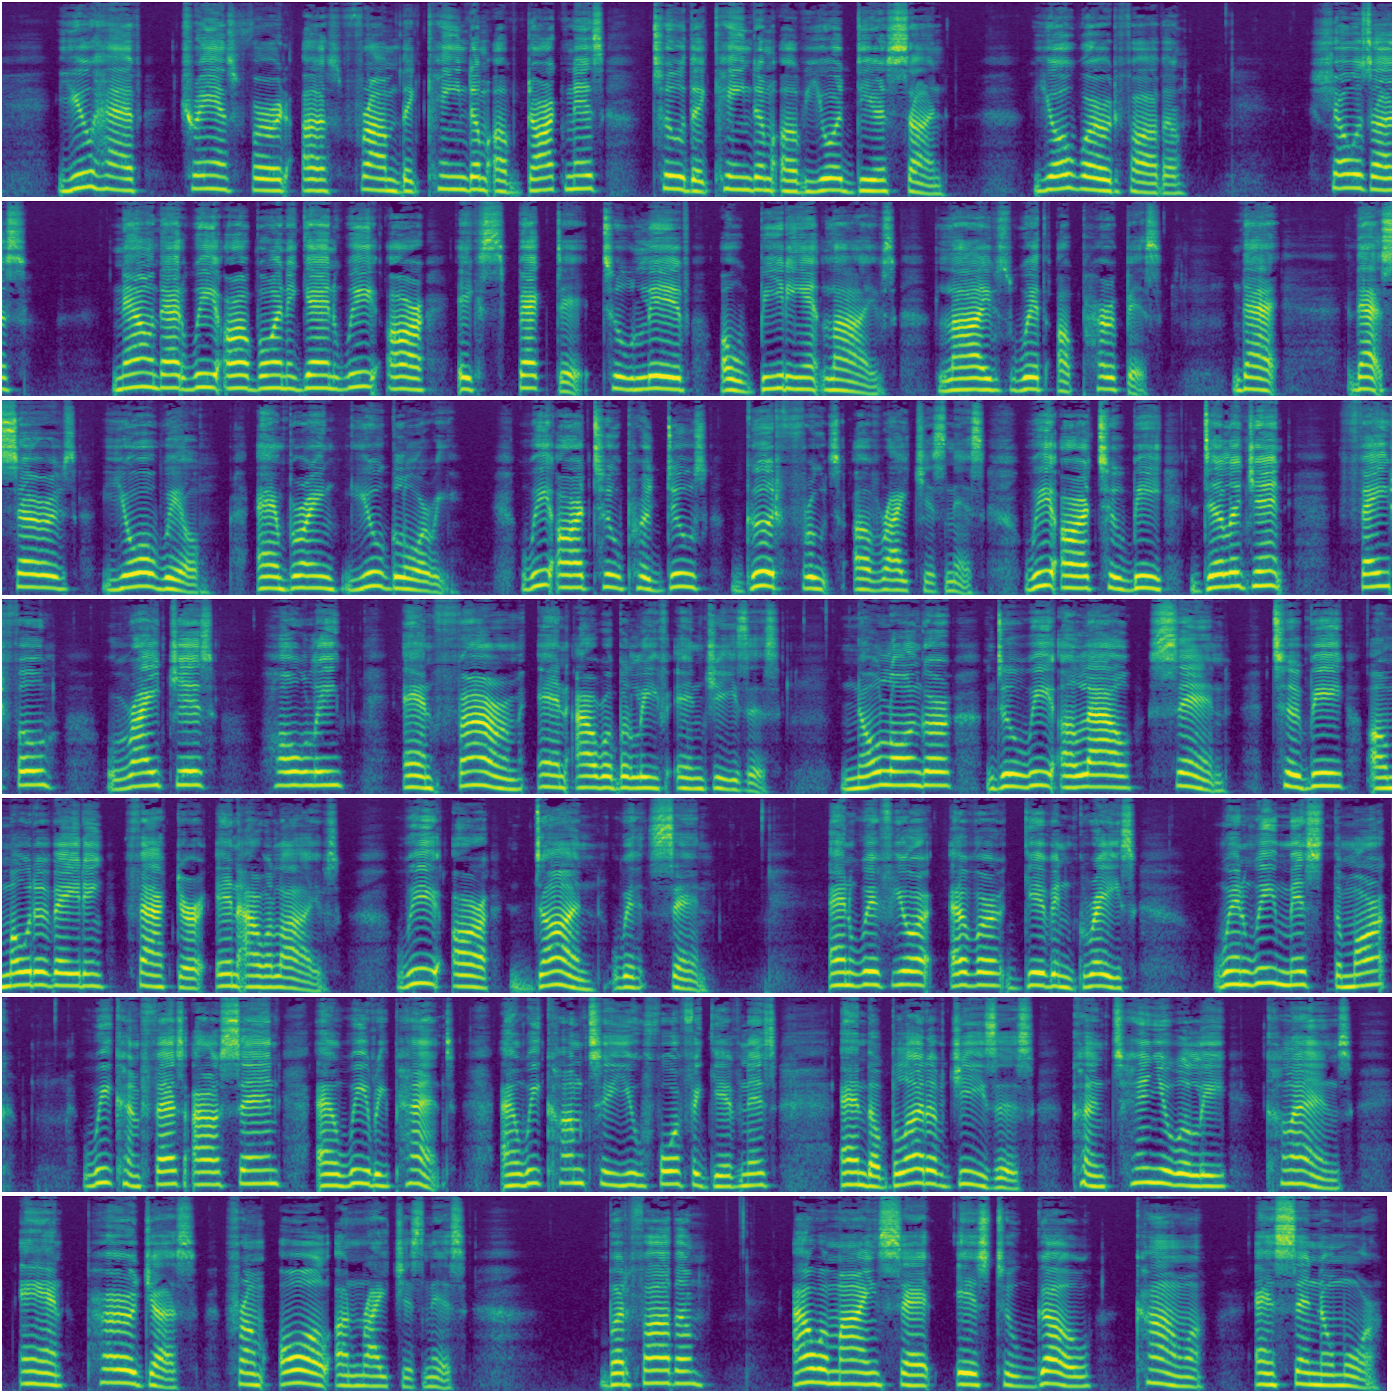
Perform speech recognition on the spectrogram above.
You have transferred us from the kingdom of darkness to the kingdom of your dear Son. Your word, Father, shows us now that we are born again, we are expected to live obedient lives, lives with a purpose that that serves your will and bring you glory. We are to produce good fruits of righteousness. We are to be diligent, faithful, righteous, holy, and firm in our belief in Jesus. No longer do we allow sin to be a motivating factor in our lives. We are done with sin. And with your ever giving grace, when we miss the mark, we confess our sin and we repent and we come to you for forgiveness, and the blood of Jesus continually cleanse and purge us from all unrighteousness. But Father, our mindset is to go, comma, and sin no more.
